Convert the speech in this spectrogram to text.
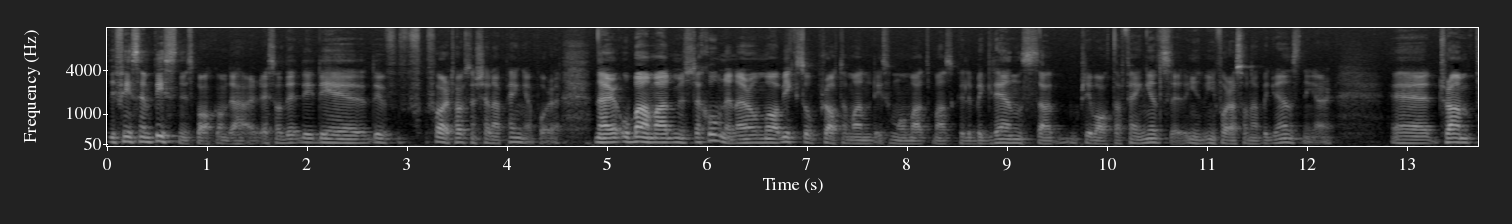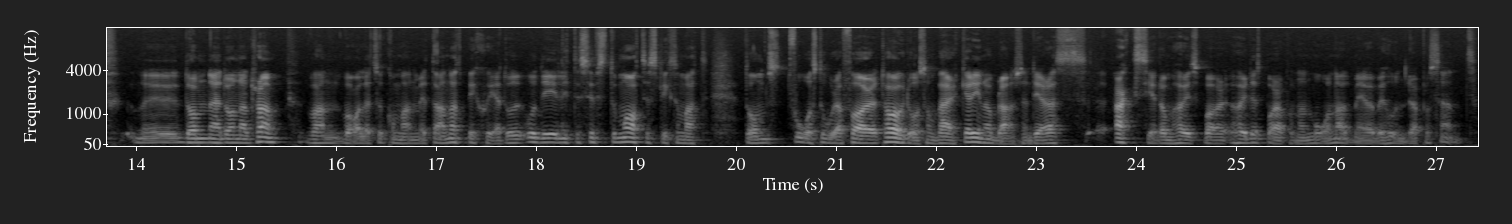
det finns en business bakom det här. Liksom det, det, det, är, det är företag som tjänar pengar på det. När Obama-administrationen, när de avgick så pratade man liksom om att man skulle begränsa privata fängelser, in- införa sådana begränsningar. Eh, Trump, eh, Don, när Donald Trump vann valet så kom han med ett annat besked. Och, och det är lite systematiskt liksom att de två stora företag då som verkar inom branschen, deras aktier de höjs bara, höjdes bara på någon månad med över 100 procent.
